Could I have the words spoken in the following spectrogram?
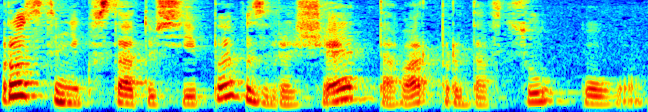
Родственник в статусе ИП возвращает товар продавцу ООО.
